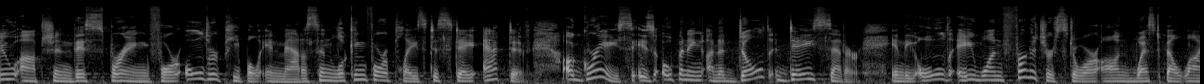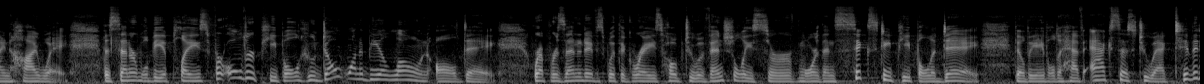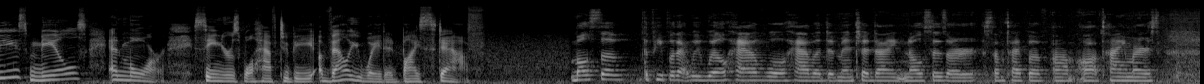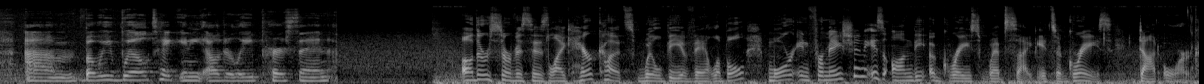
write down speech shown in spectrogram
New option this spring for older people in Madison looking for a place to stay active. Agrace is opening an adult day center in the old A1 furniture store on West Beltline Highway. The center will be a place for older people who don't want to be alone all day. Representatives with the Grace hope to eventually serve more than 60 people a day. They'll be able to have access to activities, meals, and more. Seniors will have to be evaluated by staff. Most of the people that we will have will have a dementia diagnosis or some type of um, Alzheimer's, um, but we will take any elderly person. Other services like haircuts will be available. More information is on the Agrace website. It's agrace.org.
